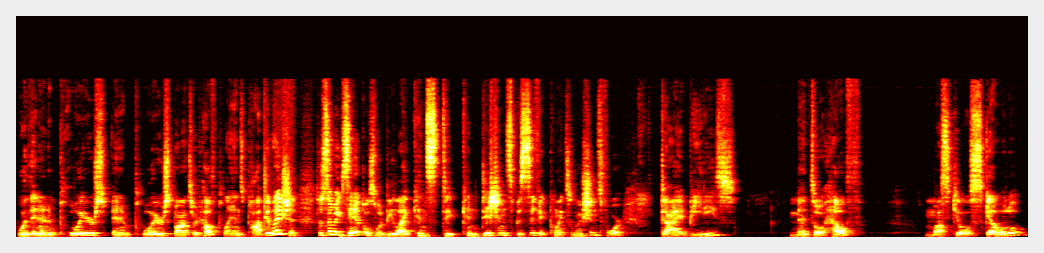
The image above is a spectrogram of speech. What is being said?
within an employer's an employer-sponsored health plan's population. So some examples would be like condition-specific point solutions for diabetes, mental health, musculoskeletal,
